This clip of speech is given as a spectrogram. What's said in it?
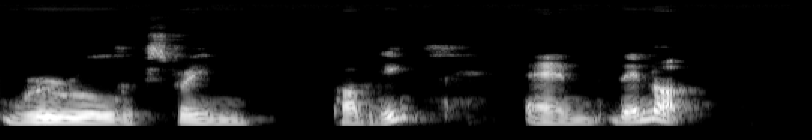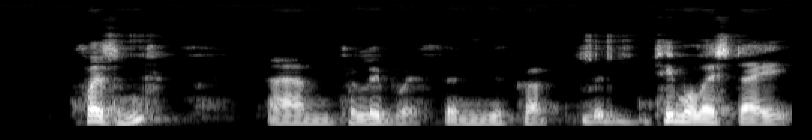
rural extreme poverty, and they're not pleasant um, to live with. And you've got Timor Leste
